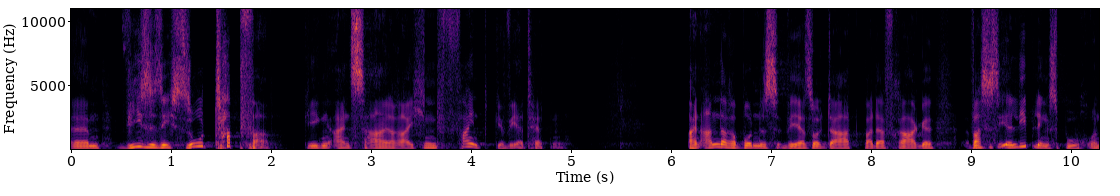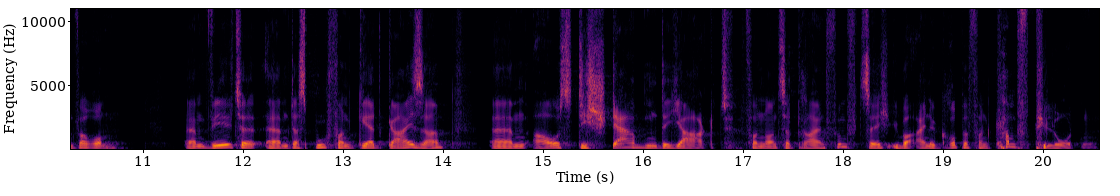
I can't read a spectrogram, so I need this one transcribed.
ähm, wie sie sich so tapfer gegen einen zahlreichen Feind gewehrt hätten. Ein anderer Bundeswehrsoldat bei der Frage, was ist Ihr Lieblingsbuch und warum, ähm, wählte ähm, das Buch von Gerd Geiser ähm, aus, Die sterbende Jagd von 1953 über eine Gruppe von Kampfpiloten.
